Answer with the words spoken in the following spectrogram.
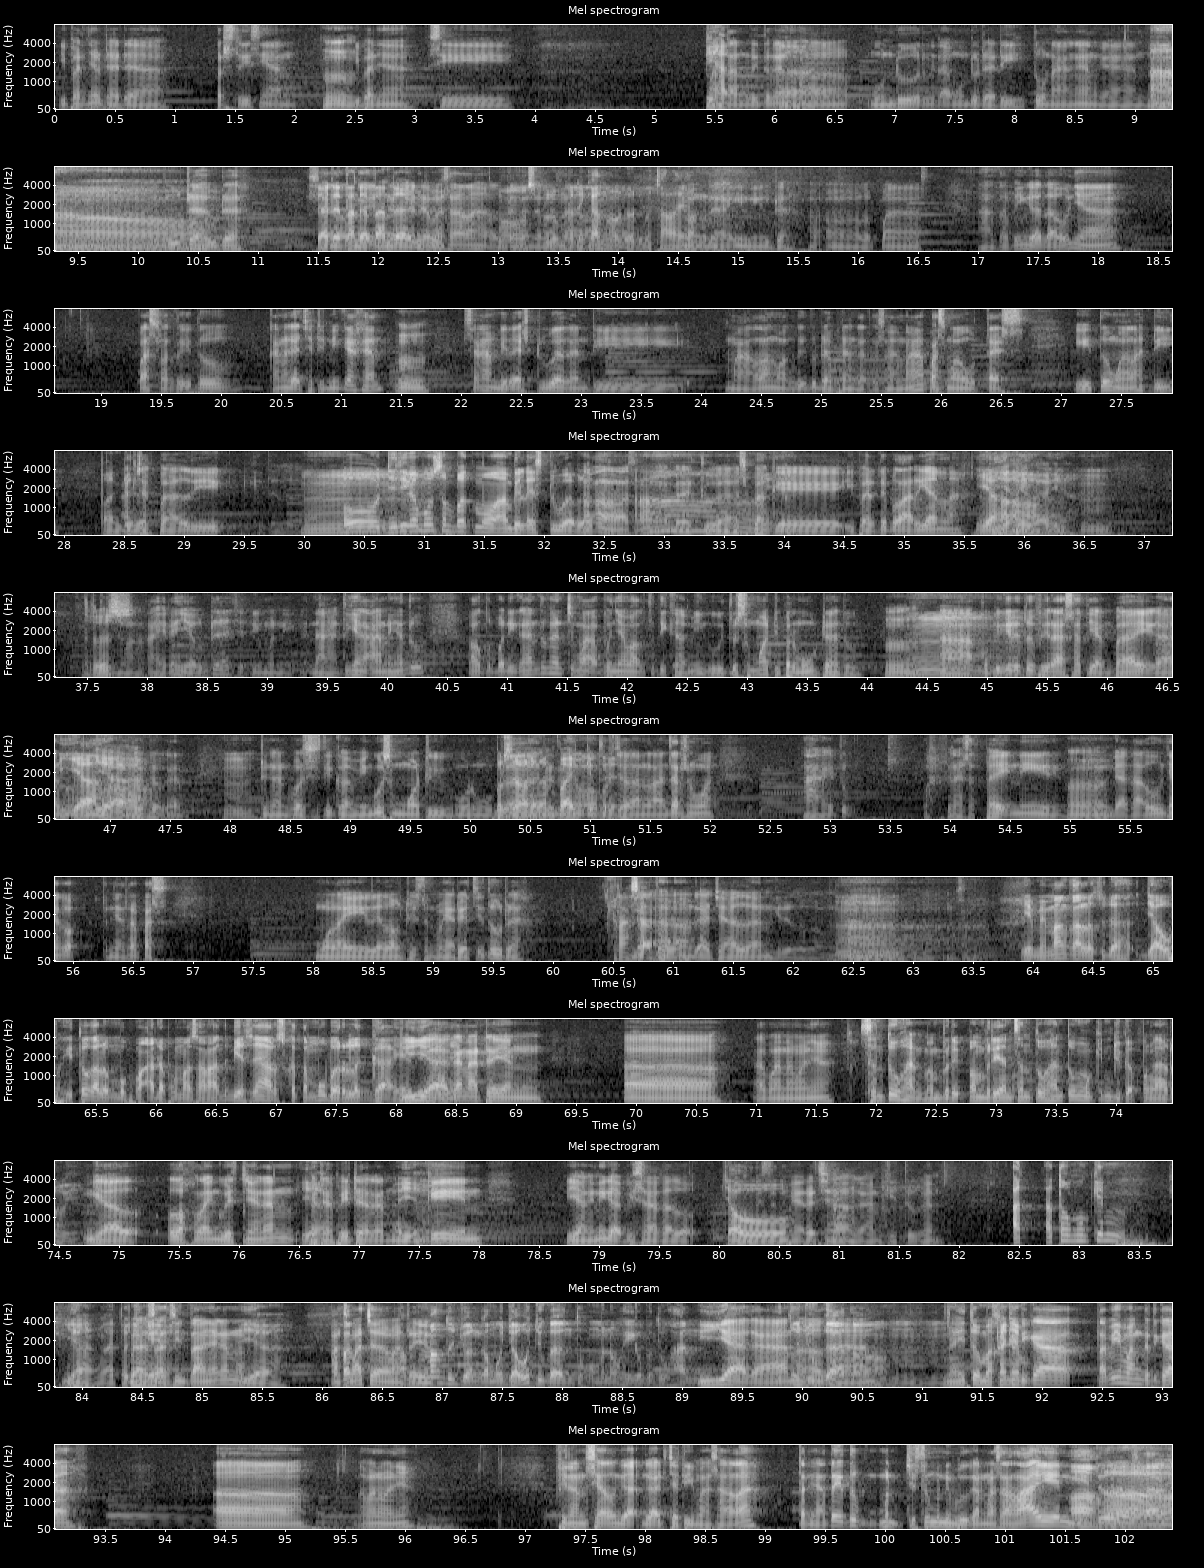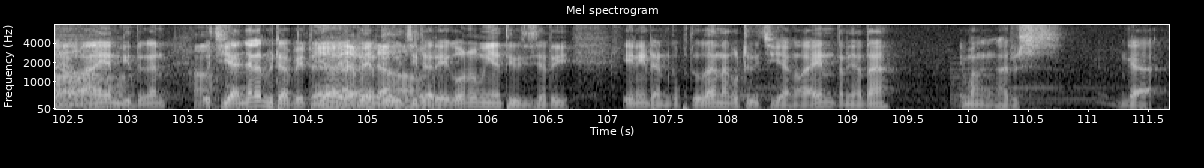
ibaratnya udah ada perselisihan. Hmm. Ibaratnya si Pihak- mantanku itu kan heeh, mundur, minta mundur dari tunangan kan. Ah. Itu udah udah Udah ada tanda-tanda nggak gitu. Ada masalah, udah Oh, ada sebelum masalah. pernikahan udah ada masalah ya? Emang udah ini udah heeh, lepas. Nah, tapi nggak taunya pas waktu itu karena nggak jadi nikah kan, Hmm. saya ngambil S2 kan di Malang waktu itu udah berangkat ke sana, pas mau tes itu malah Panggil. diajak balik gitu loh. Oh, jadi kamu sempat mau ambil S2 berarti? Oh, sama ngambil S2 sebagai ibaratnya pelarian lah. Iya, Iya, iya, iya. Hmm. Terus Cuma akhirnya ya udah jadi menikah. Nah itu yang anehnya tuh waktu pernikahan tuh kan cuma punya waktu tiga minggu itu semua dipermudah tuh. hmm. Nah aku pikir itu firasat yang baik kan. Iya. Iya. waktu itu kan. Dengan posisi tiga minggu semua dipermudah. Berjalan dengan baik oh, gitu ya. Berjalan lancar semua. Nah itu wah firasat baik nih. Hmm. Nggak tahunya kok ternyata pas mulai long distance marriage itu udah kerasa nggak- tuh. ah, nggak jalan gitu loh. Bang. Ya memang kalau sudah jauh itu kalau mau ada permasalahan itu biasanya harus ketemu baru lega ya. iya biasanya. kan ada yang eh apa namanya? Sentuhan, memberi pemberian sentuhan tuh mungkin juga pengaruh ya. ya love language-nya kan Iya. beda-beda kan Iya. mungkin yang ini nggak bisa kalau Jauh. marriage ya kan gitu kan A- atau mungkin ya nggak tahu bahasa juga. ya. cintanya kan Iya. Macam-macam ada yang memang tujuan kamu jauh juga untuk memenuhi kebutuhan iya kan itu juga kan. toh. Mhm. Nah, itu makanya ketika tapi emang ketika eh apa namanya finansial nggak nggak jadi masalah ternyata itu men- justru menimbulkan masalah lain Ah, gitu benar masalah yang lain gitu kan ujiannya kan beda-beda Iya, ada yang diuji dari ekonomi yang diuji dari ini dan kebetulan aku diuji yang lain ternyata emang harus nggak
